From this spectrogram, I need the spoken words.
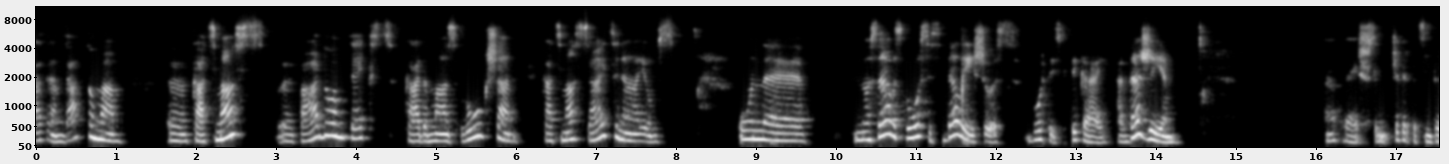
katram datumam, eh, kāds mazs eh, pārdomu teksts, kāda maza lūkšana, kāds mazs aicinājums. Un No savas puses dalīšos burtiski tikai ar dažiem. Atvērsim 14.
